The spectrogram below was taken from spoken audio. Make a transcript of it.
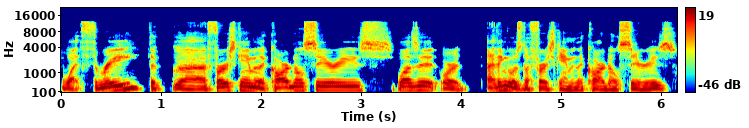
what three? The uh, first game of the cardinal series was it? Or I think it was the first game of the cardinal series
